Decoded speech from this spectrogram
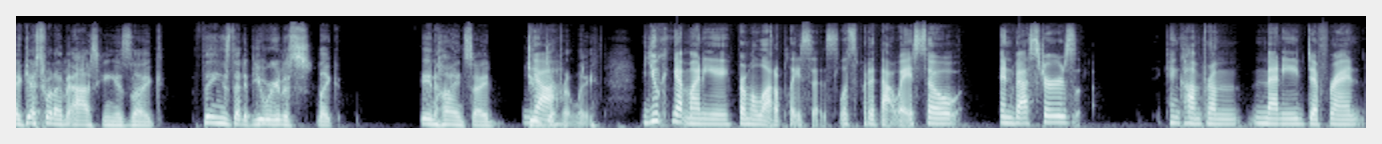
I guess what I'm asking is like things that if you were gonna like in hindsight do Yeah. differently. you can get money from a lot of places. Let's put it that way. So investors can come from many different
